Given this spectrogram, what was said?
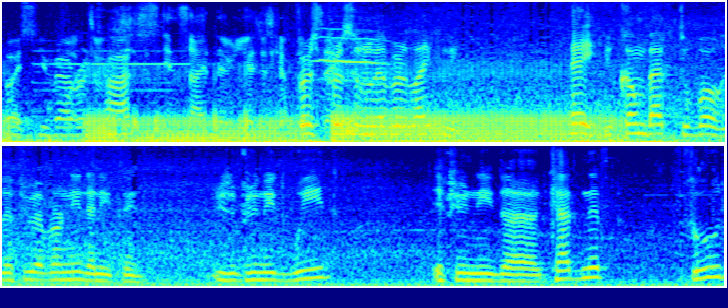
puss you've ever touched? Inside there, you guys just kept First person who ever liked me. Hey, you come back to Vogue if you ever need anything. If you need weed, if you need uh, catnip, food,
